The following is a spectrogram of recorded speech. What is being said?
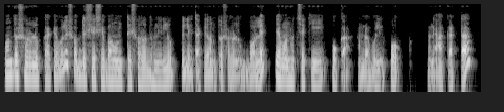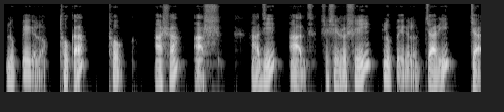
অন্তঃস্বরলোপ কাকে বলে? শব্দের শেষে বা অন্তে স্বরধ্বনি লোপ পেলে তাকে অন্তঃস্বরলোপ বলে। যেমন হচ্ছে কি? পোকা, আমরা বলি পোক। মানে আকারটা লোপ পেয়ে গেল। থোকা, থোক। আশা আশ। আজি, আজ। শেষে রসি লোপ পেয়ে গেল। চারি, চার।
